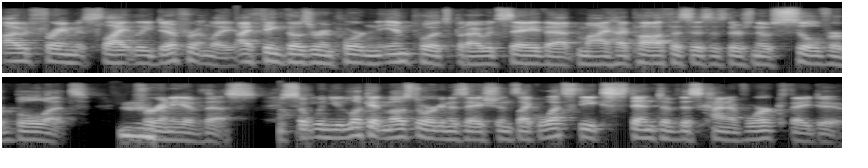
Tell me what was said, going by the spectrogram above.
I would frame it slightly differently. I think those are important inputs, but I would say that my hypothesis is there's no silver bullet mm. for any of this. So when you look at most organizations, like what's the extent of this kind of work they do?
